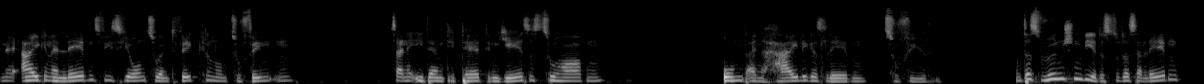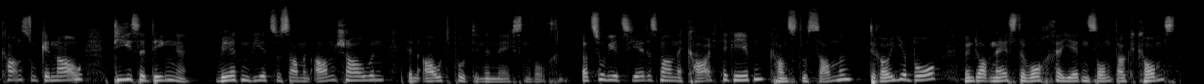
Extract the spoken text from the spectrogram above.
eine eigene Lebensvision zu entwickeln und zu finden, seine Identität in Jesus zu haben und ein heiliges Leben zu führen. Und das wünschen wir, dass du das erleben kannst und genau diese Dinge werden wir zusammen anschauen, den Output in den nächsten Wochen. Dazu wird es jedes Mal eine Karte geben, kannst du sammeln, Treuebo, wenn du ab nächste Woche jeden Sonntag kommst.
